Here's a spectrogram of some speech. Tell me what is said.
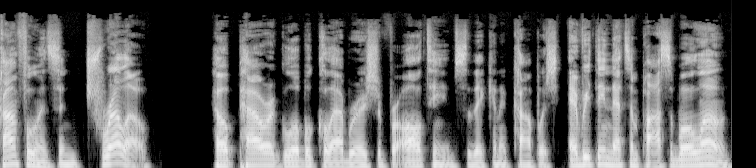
Confluence, and Trello help power global collaboration for all teams so they can accomplish everything that's impossible alone.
